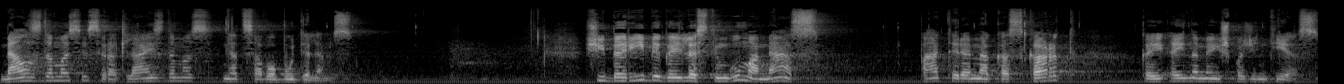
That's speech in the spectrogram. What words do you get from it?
melzdamasis ir atleisdamas net savo būdėliams. Šį beribį gailestingumą mes patiriame kas kart, kai einame iš pažinties.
